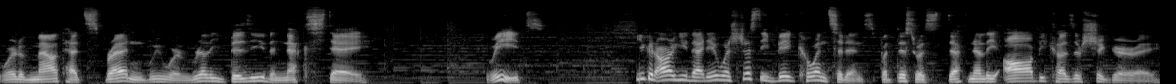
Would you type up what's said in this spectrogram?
word of mouth had spread and we were really busy the next day. Tweets? You could argue that it was just a big coincidence, but this was definitely all because of Shigure.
